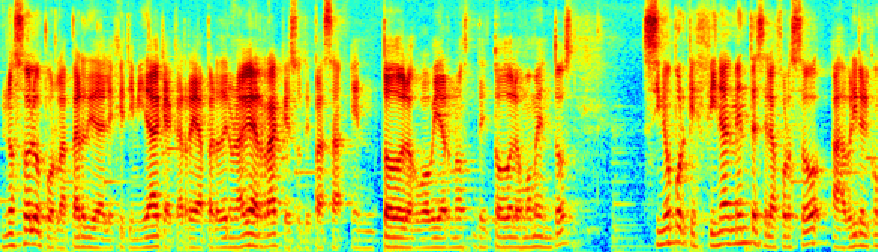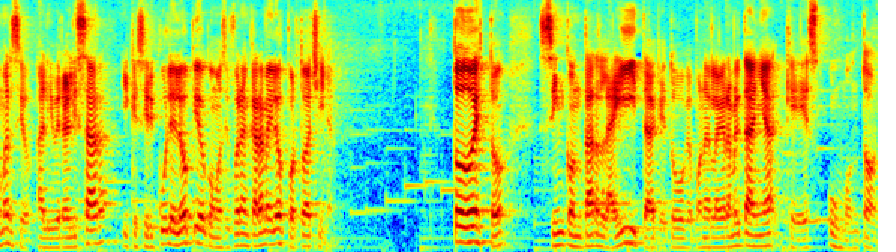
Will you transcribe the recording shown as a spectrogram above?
no solo por la pérdida de legitimidad que acarrea perder una guerra, que eso te pasa en todos los gobiernos de todos los momentos, sino porque finalmente se la forzó a abrir el comercio, a liberalizar y que circule el opio como si fueran caramelos por toda China. Todo esto sin contar la guita que tuvo que poner la Gran Bretaña, que es un montón.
